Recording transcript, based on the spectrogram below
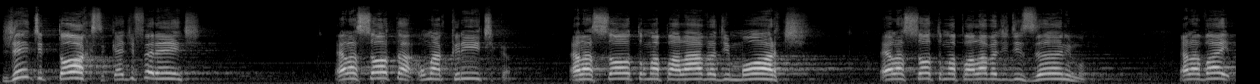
Gente tóxica é diferente. Ela solta uma crítica, ela solta uma palavra de morte, ela solta uma palavra de desânimo. Ela vai.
